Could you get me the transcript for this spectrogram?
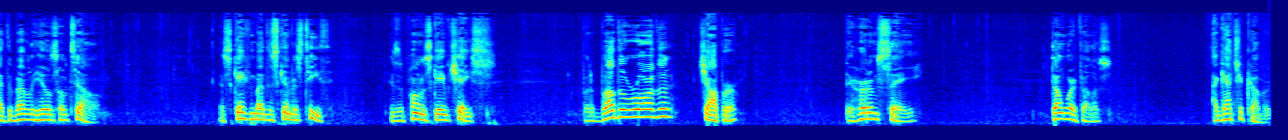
at the Beverly Hills Hotel. Escaping by the skin of his teeth, his opponents gave chase. But above the roar of the chopper, they heard him say, Don't worry, fellas. I got you covered.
